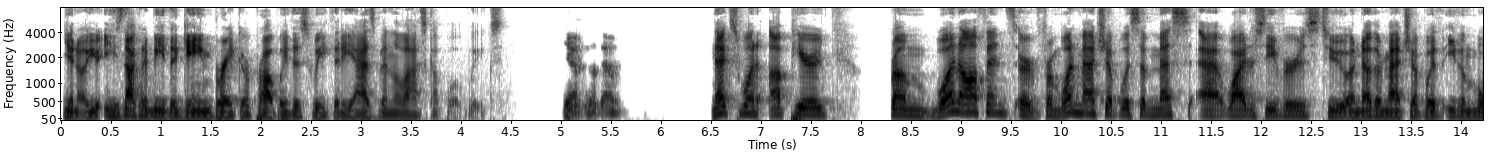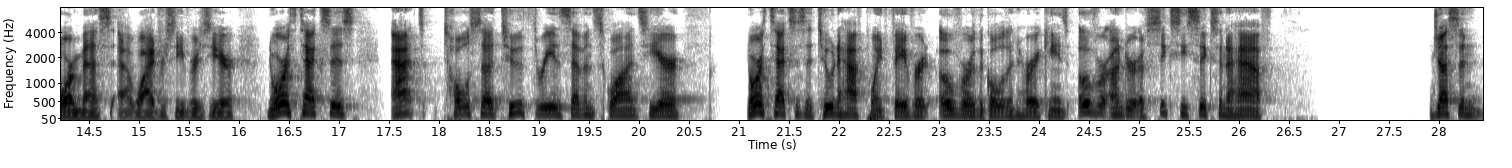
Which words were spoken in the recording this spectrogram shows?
you know, he's not going to be the game breaker probably this week that he has been the last couple of weeks. Yeah, no doubt. Next one up here from one offense or from one matchup with some mess at wide receivers to another matchup with even more mess at wide receivers here. North Texas at Tulsa, two, three, and seven squads here. North Texas, a two and a half point favorite over the Golden Hurricanes, over under of 66 and a half. Justin,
